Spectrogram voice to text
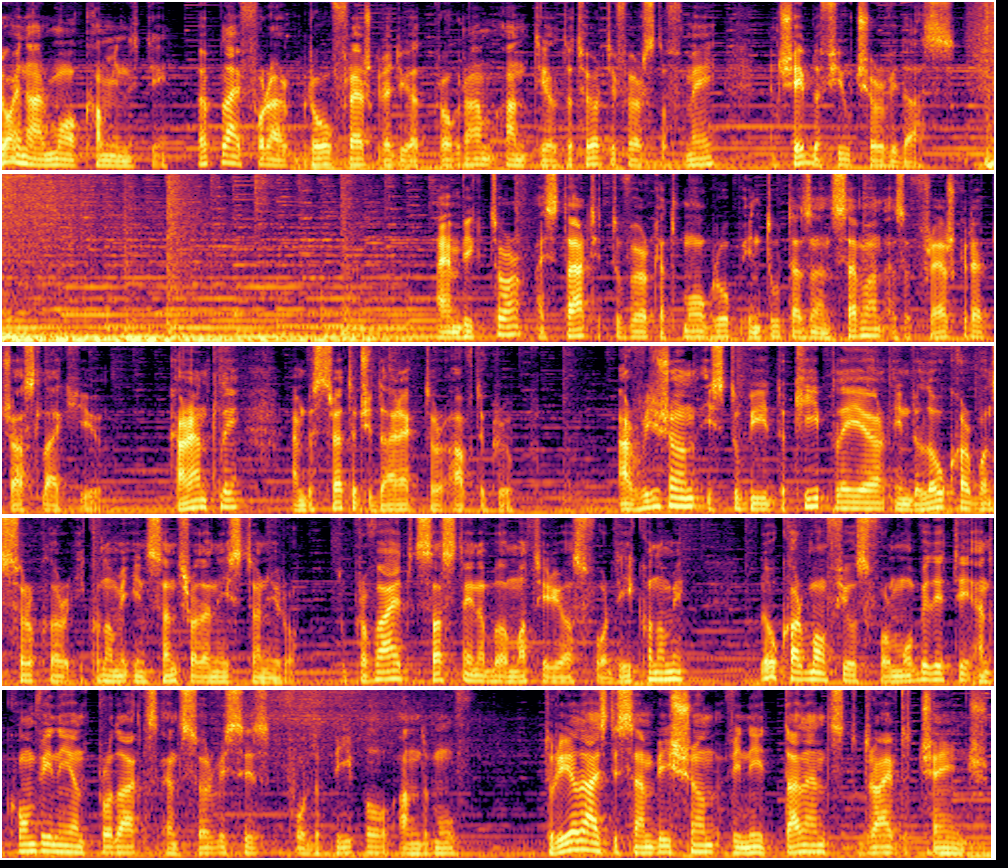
Join our MOL community. Apply for our Growww Fresh graduate program until the 31st of May and shape the future with us. I am Viktor. I started to work at MOL Group in 2007 as a fresh grad just like you. Currently, I'm the strategy director of the group. Our vision is to be the key player in the low carbon circular economy in Central and Eastern Europe, to provide sustainable materials for the economy, low carbon fuels for mobility, and convenient products and services for the people on the move. To realize this ambition, we need talents to drive the change.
